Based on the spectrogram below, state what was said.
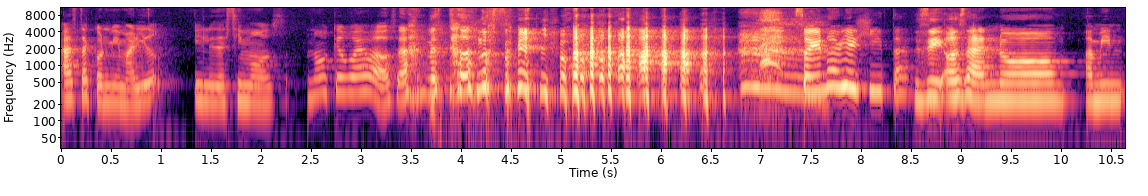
hasta con mi marido y le decimos, no, qué hueva, o sea, me está dando sueño. Soy una viejita. Sí, o sea, no, a mí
